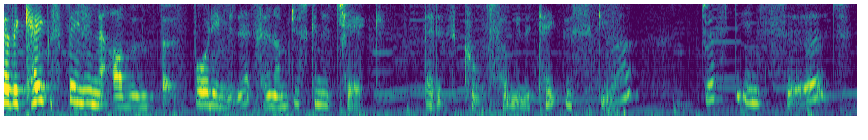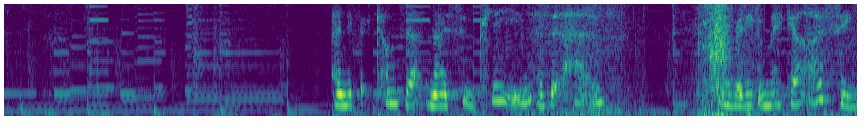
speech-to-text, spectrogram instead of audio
So the cake's been in the oven for 40 minutes and I'm just going to check that it's cooked. So I'm going to take this skewer, just insert and if it comes out nice and clean as it has, we're ready to make our icing.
